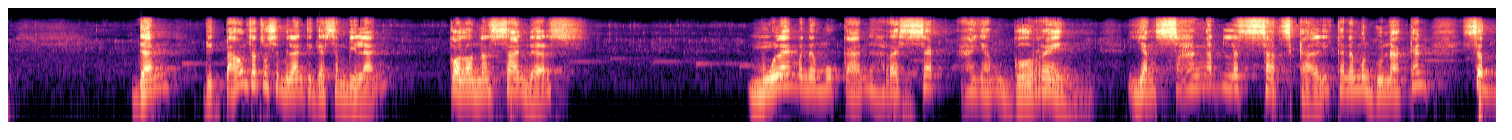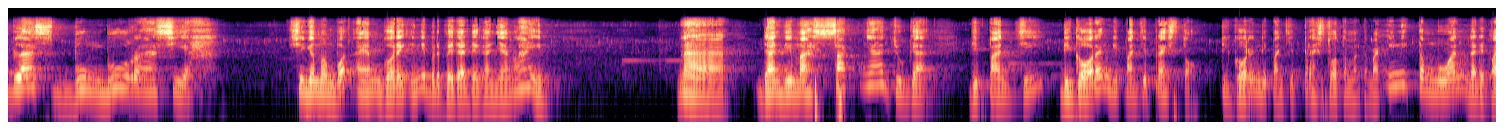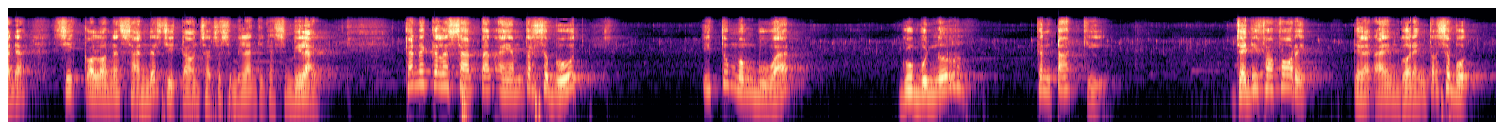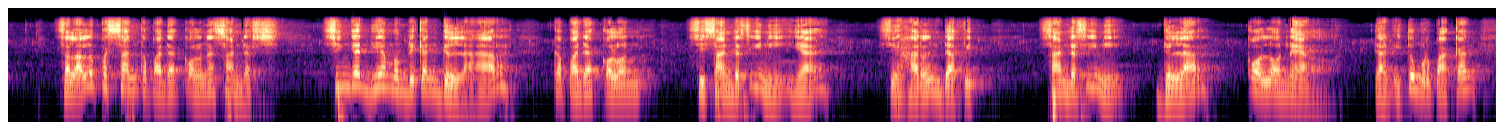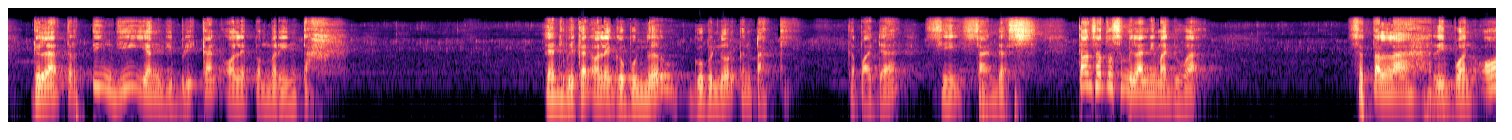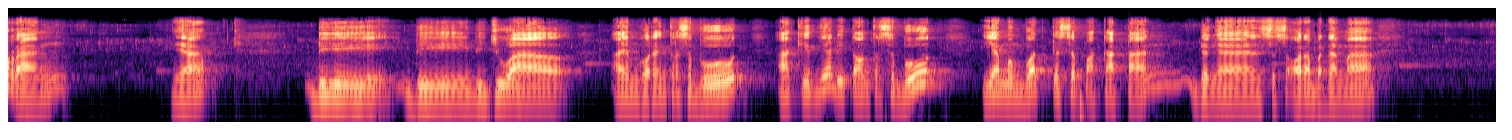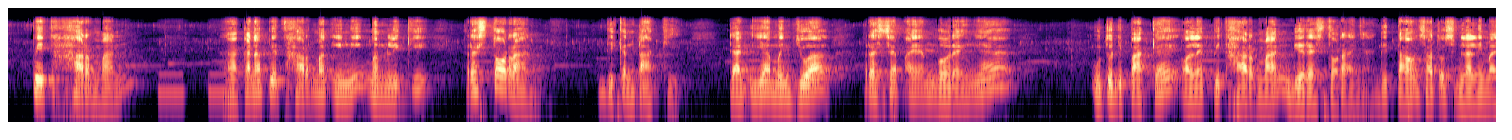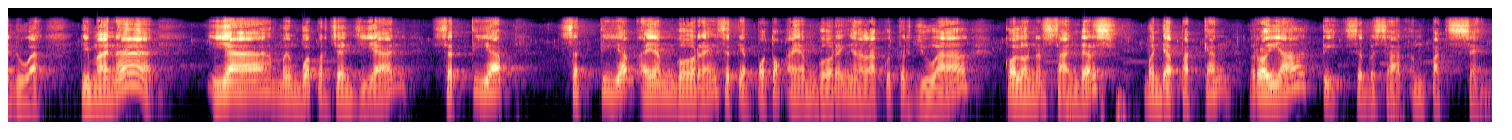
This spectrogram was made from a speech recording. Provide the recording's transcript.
Dan di tahun 1939, Kolonel Sanders mulai menemukan resep ayam goreng yang sangat lesat sekali karena menggunakan 11 bumbu rahasia. Sehingga membuat ayam goreng ini berbeda dengan yang lain. Nah, dan dimasaknya juga dipanci, digoreng di panci presto digoreng di panci presto teman-teman. Ini temuan daripada si Kolonel Sanders di tahun 1939. Karena kelesatan ayam tersebut itu membuat gubernur Kentucky jadi favorit dengan ayam goreng tersebut. Selalu pesan kepada Kolonel Sanders. Sehingga dia memberikan gelar kepada kolon si Sanders ini ya. Si Harold David Sanders ini gelar kolonel. Dan itu merupakan gelar tertinggi yang diberikan oleh pemerintah. Yang diberikan oleh gubernur, gubernur Kentucky kepada si Sanders. Tahun 1952 setelah ribuan orang ya di, di dijual ayam goreng tersebut, akhirnya di tahun tersebut ia membuat kesepakatan dengan seseorang bernama Pete Harman. Nah, karena Pete Harman ini memiliki restoran di Kentucky dan ia menjual resep ayam gorengnya untuk dipakai oleh Pete Harman di restorannya di tahun 1952 di mana ia membuat perjanjian setiap setiap ayam goreng, setiap potong ayam goreng yang laku terjual, Colonel Sanders mendapatkan royalti sebesar 4 sen.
